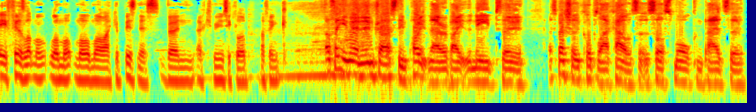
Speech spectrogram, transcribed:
it feels a lot more, more, more, more like a business than a community club, I think. I think you made an interesting point there about the need to, especially clubs like ours that are so small compared to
